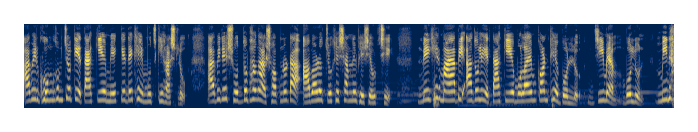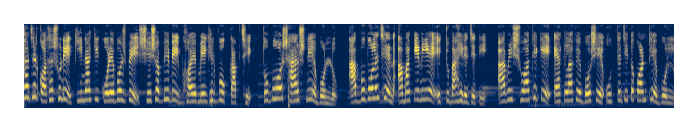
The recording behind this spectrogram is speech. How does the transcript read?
আবির ঘুম ঘুম চোখে তাকিয়ে মেঘকে দেখেই মুচকি হাসলো, আবিরের সদ্য ভাঙা স্বপ্নটা আবারও চোখের সামনে ভেসে উঠছে। মেঘের মায়াবী আদলে তাকিয়ে মোলায়েম কণ্ঠে বলল, জি ম্যাম, বলুন। মিনহাজের কথা শুনে কি না কি করে বসবে সেসব ভেবেই ভয়ে মেঘের বুক কাঁপছে, তবুও সাহস নিয়ে বলল আব্বু বলেছেন, আমাকে নিয়ে একটু বাইরে যেতে। আমি শোয়া থেকে এক লাফে বসে উত্তেজিত কণ্ঠে বলল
